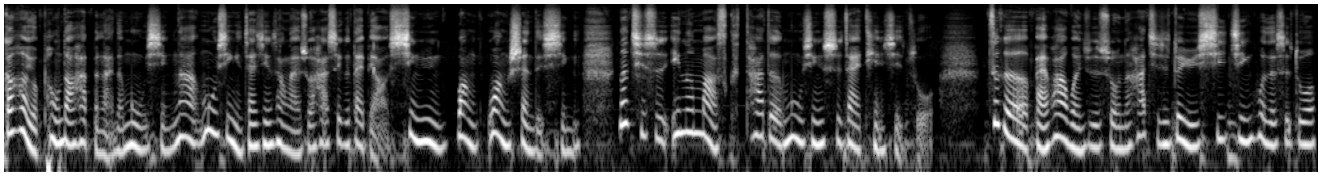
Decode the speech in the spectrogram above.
刚好有碰到它本来的木星。那木星以占星上来说，它是一个代表幸运旺旺盛的星。那其实 Elon Musk 他的木星是在天蝎座，这个白话文就是说呢，他其实对于吸金或者是说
